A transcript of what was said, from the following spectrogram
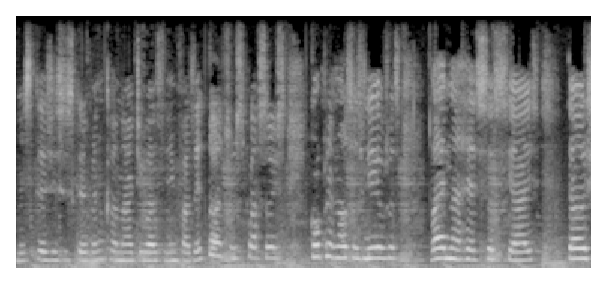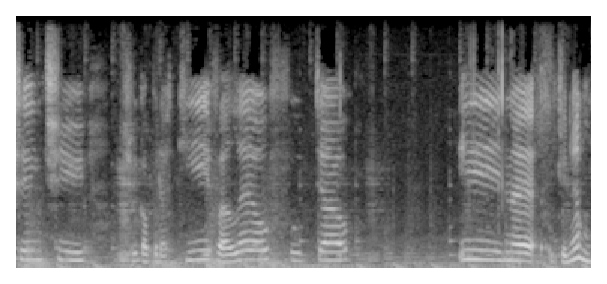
Não esqueça de se inscrever no canal, ativar o sininho, fazer todas as notificações. Compre nossos livros, vai nas redes sociais. Então, gente, fica por aqui. Valeu, fui, tchau. E, né, o que mesmo?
